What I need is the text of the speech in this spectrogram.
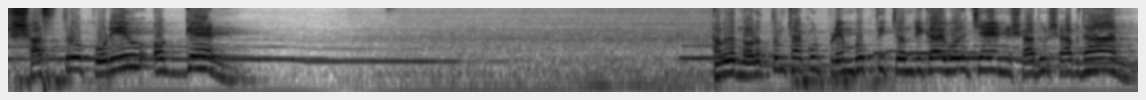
শাস্ত্র পড়েও অজ্ঞান আমাদের নরোত্তম ঠাকুর প্রেম ভক্তি চন্দ্রিকায় বলছেন সাধু সাবধান।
